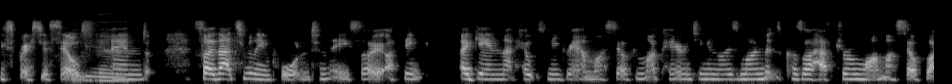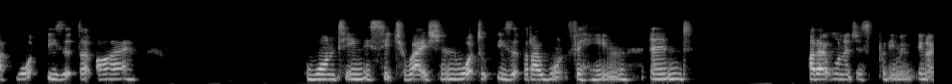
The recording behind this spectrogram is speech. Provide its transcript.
express yourself. Yeah. and so that's really important to me. So i think again that helps me ground myself in my parenting in those moments because i have to remind myself like what is it that i want in this situation? What is it that i want for him? And I don't want to just put him in, you know,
